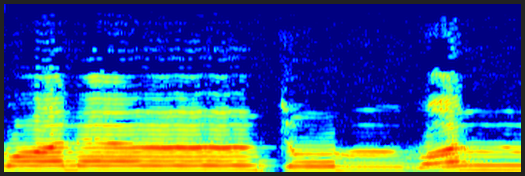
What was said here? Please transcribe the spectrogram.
وظننتم ظن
